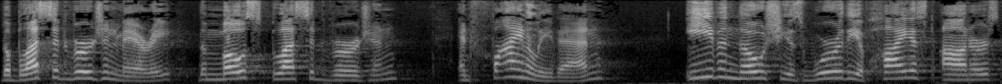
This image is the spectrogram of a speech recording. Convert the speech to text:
the Blessed Virgin Mary, the Most Blessed Virgin, and finally, then, Even though she is worthy of highest honors,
